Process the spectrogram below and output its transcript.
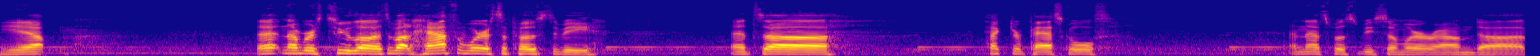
Yep. That number is too low. It's about half of where it's supposed to be. That's uh hectopascals and that's supposed to be somewhere around uh,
